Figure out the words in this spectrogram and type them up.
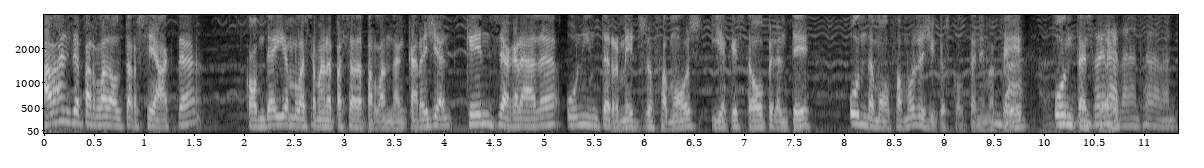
Abans de parlar del tercer acte, com dèiem la setmana passada parlant d'Encarajant, que ens agrada un intermezzo famós i aquesta òpera en té un de molt famós, així que escolta, anem a fer Va, un Ens tastet. agraden, ens agraden.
